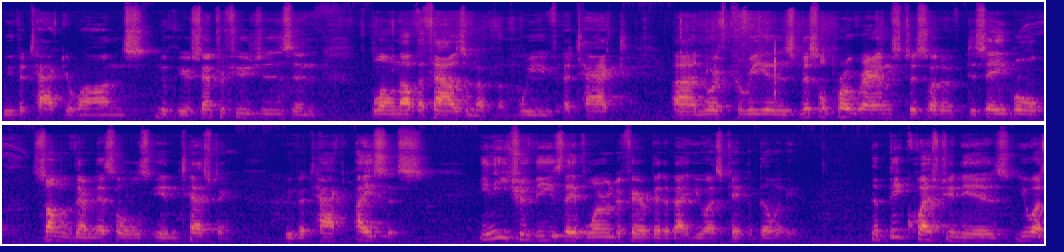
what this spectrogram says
We've attacked Iran's nuclear centrifuges and blown up a thousand of them. We've attacked uh, North Korea's missile programs to sort of disable some of their missiles in testing. We've attacked ISIS. In each of these, they've learned a fair bit about U.S. capability. The big question is U.S.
